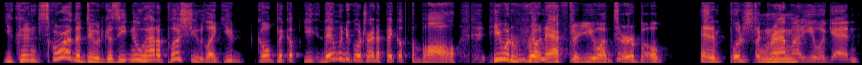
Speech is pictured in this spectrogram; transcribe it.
you couldn't score on the dude because he knew how to push you like you'd go pick up you, then when you go try to pick up the ball he would run after you on turbo and push the crap mm-hmm. out of you again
